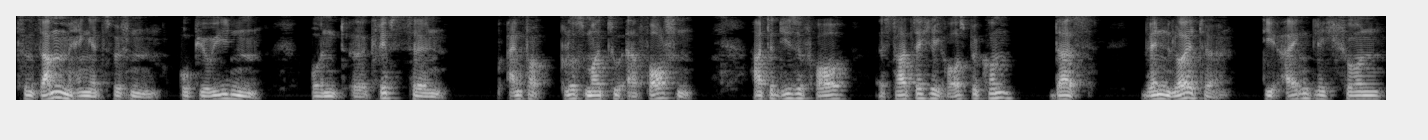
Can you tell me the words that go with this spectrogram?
Zusammenhänge zwischen Opioiden und Krebszellen einfach bloß mal zu erforschen, hatte diese Frau es tatsächlich rausbekommen, dass wenn Leute, die eigentlich schon,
